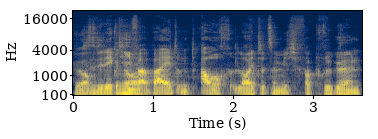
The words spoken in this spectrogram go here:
Ja, Diese Detektivarbeit und auch Leute ziemlich verprügeln,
